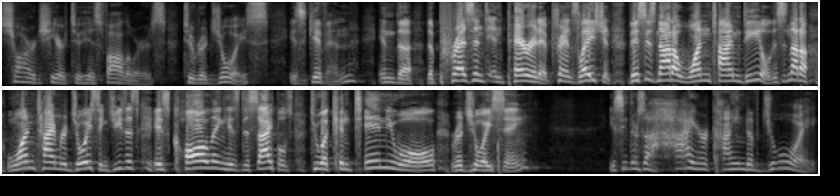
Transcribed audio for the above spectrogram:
charge here to his followers to rejoice is given in the, the present imperative. Translation This is not a one time deal. This is not a one time rejoicing. Jesus is calling his disciples to a continual rejoicing. You see, there's a higher kind of joy.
